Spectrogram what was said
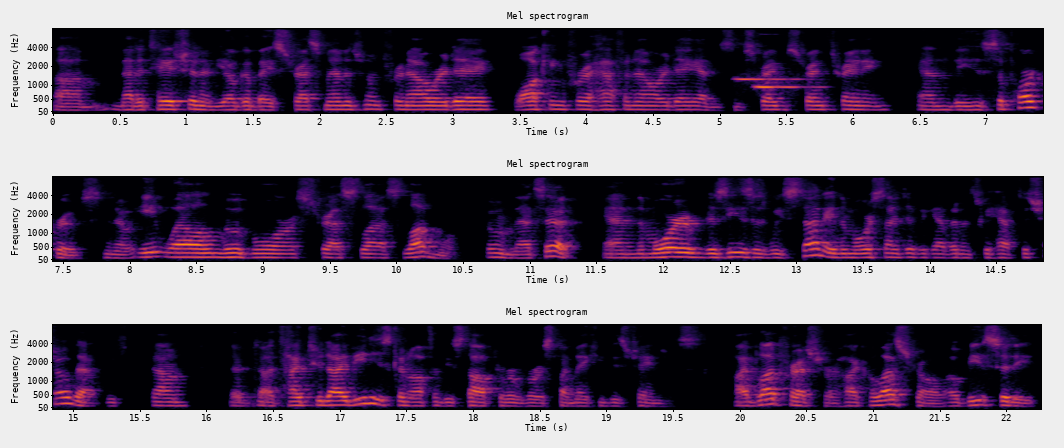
um, meditation and yoga-based stress management for an hour a day, walking for a half an hour a day, and some strength strength training, and the support groups. You know, eat well, move more, stress less, love more. Boom, that's it. And the more diseases we study, the more scientific evidence we have to show that. We've found that uh, type 2 diabetes can often be stopped or reversed by making these changes. High blood pressure, high cholesterol, obesity,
